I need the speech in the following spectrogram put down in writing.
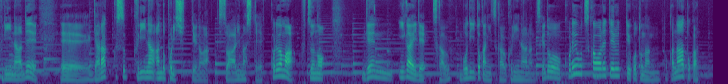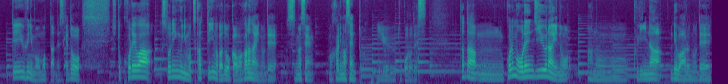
クリーナーで、えー、ギャラックスクリーナーポリッシュっていうのが実はありましてこれはまあ普通の弦以外で使うボディとかに使うクリーナーなんですけどこれを使われてるっていうことなのかなとかっていうふうにも思ったんですけどちょっとこれはストリングにも使っていいのかどうかわからないのですいません分かりませんというところです。ただうんこれもオレンジ由来の、あの、クリーナーではあるので、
